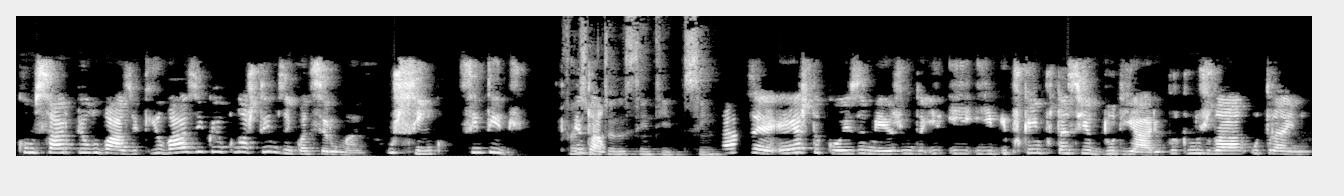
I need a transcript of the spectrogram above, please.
começar pelo básico. E o básico é o que nós temos enquanto ser humano: os cinco sentidos. Faz então, todo o sentido, sim. É, é esta coisa mesmo, de, e, e, e porque a importância do diário? Porque nos dá o treino.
